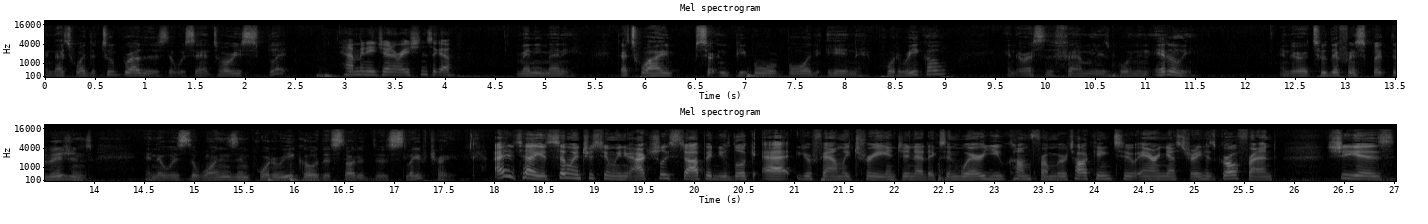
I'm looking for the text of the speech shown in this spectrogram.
And that's why the two brothers that were Santori split. How many generations ago? Many, many. That's why certain people were born in Puerto Rico and the rest of the family is born in Italy. And there are two different split divisions. And it was the ones in Puerto Rico that started the slave trade. I had to tell you, it's so interesting when you actually stop and you look at your family tree and genetics and where you come from. We were talking to Aaron yesterday, his girlfriend. She is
